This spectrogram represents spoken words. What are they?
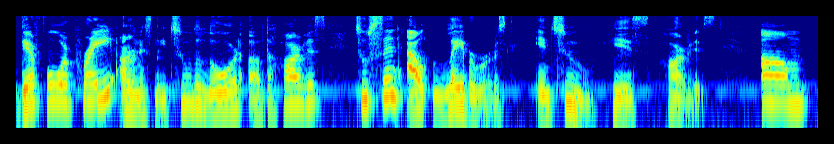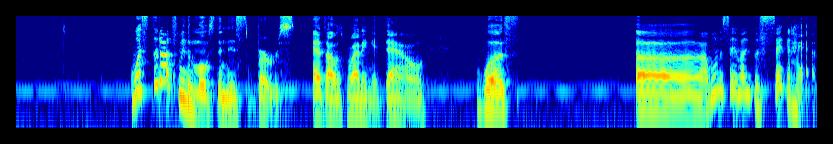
Therefore, pray earnestly to the Lord of the harvest to send out laborers into his harvest. Um, what stood out to me the most in this verse as I was writing it down was uh I want to say like the second half.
